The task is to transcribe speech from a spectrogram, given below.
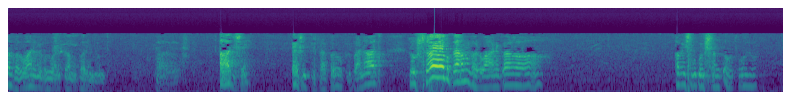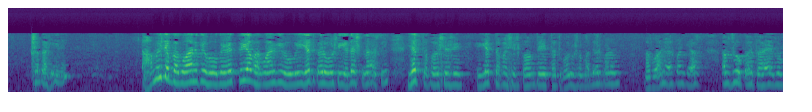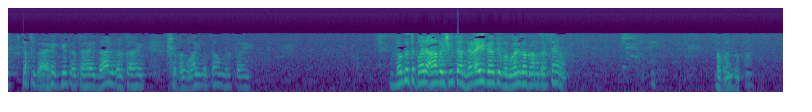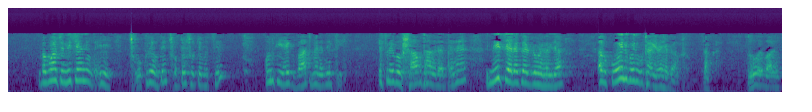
अब भगवान के भगवान काम करेंगे आज से ऐसी कृपा करो कृपानाथ तो सब काम भगवान का। अब इसमें कोई शंका हो तो बोलो। शंका ही नहीं। हम ही जब भगवान के हो गए, क्रिया भगवान की हो गई यद करोसी यदस्नासी यद तपस्या यद तपस्या कौन थे तत्पुरुष मदर्पणम? भगवान ने अर्पण किया। अब जो करता है, जो तप का है ये करता है, दान करता है, सब भगवान का काम करता है। भगत पर आवश्यकता लड़ाई करते भगवान का काम करते हैं। भगवान का काम। भगवान से नीचे नहीं होते ये छोकरे होते हैं छोटे छोटे बच्चे। उनकी एक बात मैंने देखी। इतने वो सावधान रहते हैं। नीचे रहकर रोने लग जा। अब कोई न कोई तो उठा ही रहेगा। रोए बालक।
